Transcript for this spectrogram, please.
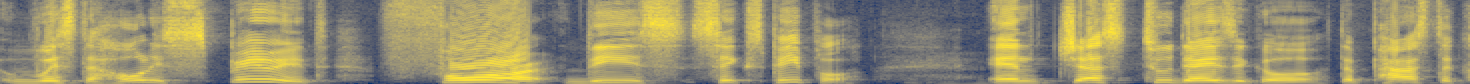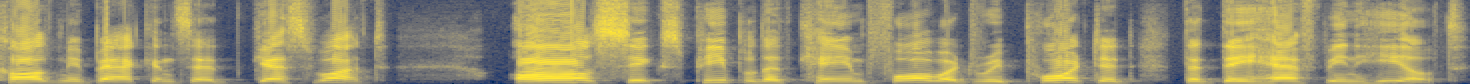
with the Holy Spirit for these six people. And just two days ago, the pastor called me back and said, "Guess what? All six people that came forward reported that they have been healed.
